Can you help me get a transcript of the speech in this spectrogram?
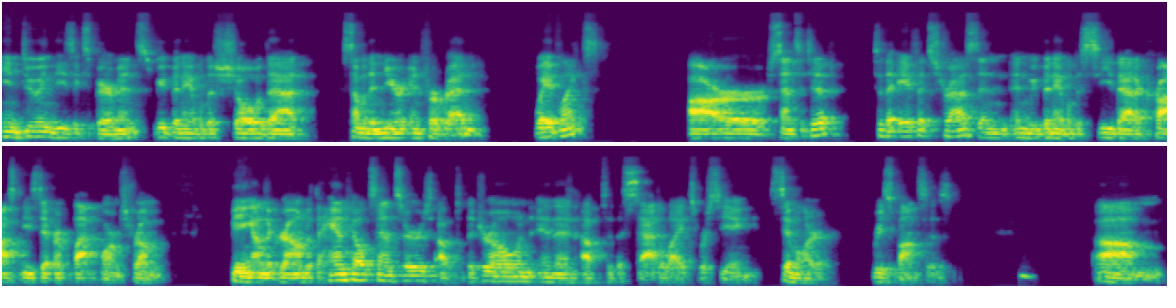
in doing these experiments, we've been able to show that some of the near infrared wavelengths are sensitive to the aphid stress. And, and we've been able to see that across these different platforms from being on the ground with the handheld sensors up to the drone and then up to the satellites. We're seeing similar responses. Um,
